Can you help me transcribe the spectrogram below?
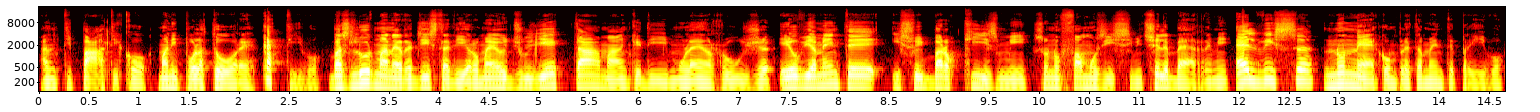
antipatico, manipolatore, cattivo. Bas Luhrmann è il regista di Romeo e Giulietta, ma anche di Moulin Rouge e ovviamente i suoi barocchismi sono famosissimi, celeberrimi. Elvis non ne è completamente privo,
